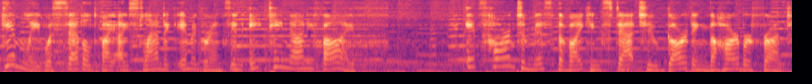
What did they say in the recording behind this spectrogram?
Gimli was settled by Icelandic immigrants in 1895. It's hard to miss the Viking statue guarding the harbor front.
